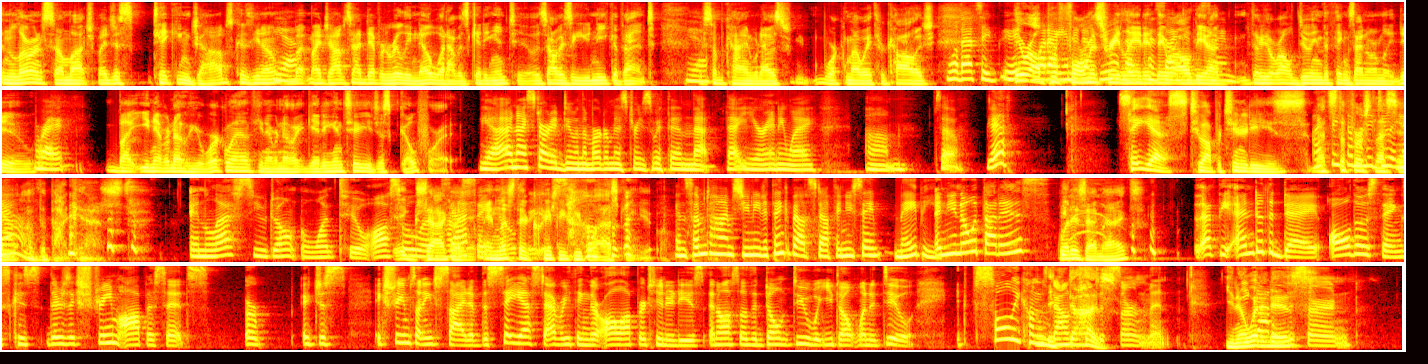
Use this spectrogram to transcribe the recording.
and learned so much by just taking jobs because, you know, Yeah. but my jobs, I'd never really know what I was getting into. It was always a unique event Yeah. of some kind when I was working my way through college. Well, that's a, They were all what I ended up performance related. They were I all, the know, they were all doing the things I normally do. Right. But you never know who you're working with. You never know what you're getting into. You just go for it. Yeah, and I started doing the murder mysteries within that that year anyway. Um, so yeah, Say yes to opportunities. I That's the I'm first gonna do it lesson of the podcast. Unless you don't want to. Also learn how to exactly. say Unless no they're for creepy yourself. people asking you. and sometimes you need to think about stuff, and you say maybe. And you know what that is? What is that, Mags? at the end of the day, all those things, because there's extreme opposites, or it just extremes on each side of the say yes to everything, they're all opportunities, and also the don't do what you don't want to do. It solely comes down to discernment. You know You what it is? Discern.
